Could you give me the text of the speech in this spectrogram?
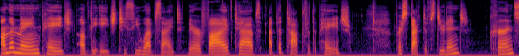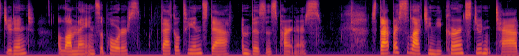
On the main page of the HTC website, there are five tabs at the top of the page. Prospective student, current student, alumni and supporters, faculty and staff, and business partners. Start by selecting the Current Student tab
